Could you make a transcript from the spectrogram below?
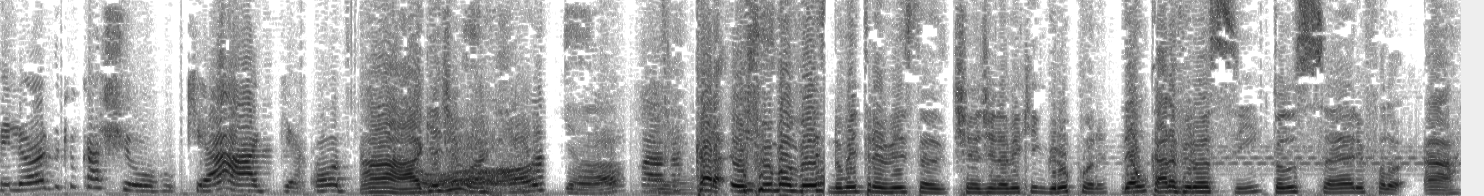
melhor do que o cachorro, que é a águia, óbvio. Ah, águia é demais. olha. Cara, eu fui uma vez numa entrevista, tinha dinâmica em grupo, né? Daí um cara virou assim, todo sério, falou: Ah,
